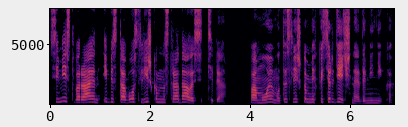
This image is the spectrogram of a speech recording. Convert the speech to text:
«Семейство Райан и без того слишком настрадалось от тебя. По-моему, ты слишком мягкосердечная, Доминика»,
